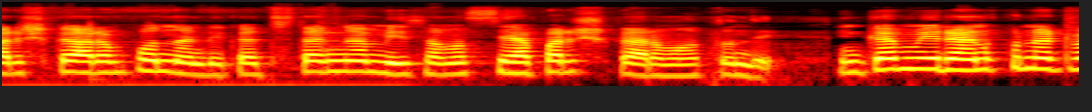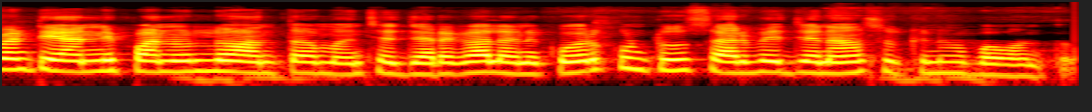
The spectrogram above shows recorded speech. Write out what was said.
పరిష్కారం పొందండి. ఖచ్చితంగా మీ సమస్య పరిష్కారం అవుతుంది. ఇంకా మీరు అనుకున్నటువంటి అన్ని పనుల్లో అంతా మంచి జరగాలని కోరుకుంటూ సర్వే జన సుఖినోభవంతు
